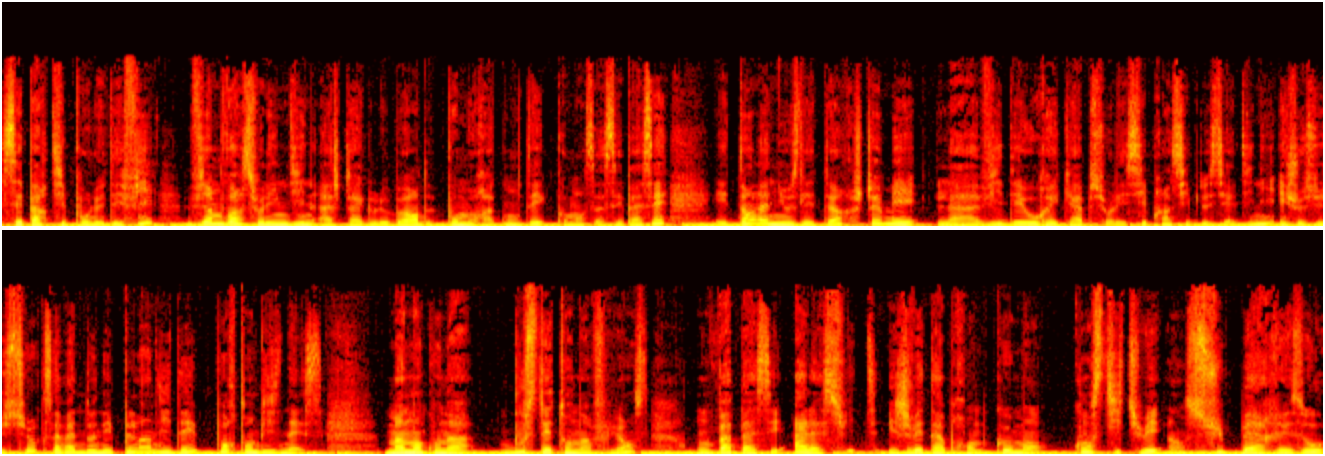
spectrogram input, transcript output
C'est parti pour le défi. Viens me voir sur LinkedIn hashtag le board pour me raconter comment ça s'est passé. Et dans la newsletter, je te mets la vidéo récap sur les six principes de Cialdini et je suis sûre que ça va te donner plein d'idées pour ton business. Maintenant qu'on a boosté ton influence, on va passer à la suite et je vais t'apprendre comment constituer un super réseau,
